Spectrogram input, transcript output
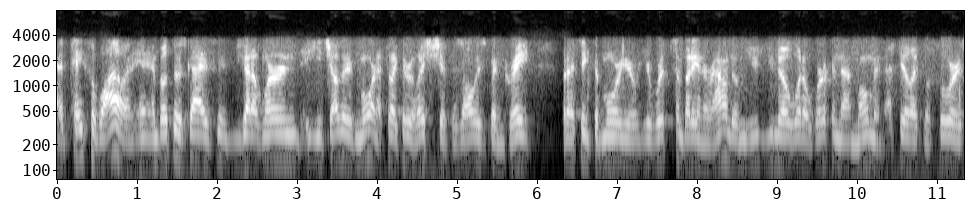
it takes a while, and, and both those guys, you got to learn each other more. And I feel like their relationship has always been great. But I think the more you're you're with somebody and around them, you you know what'll work in that moment. I feel like LaFleur is,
